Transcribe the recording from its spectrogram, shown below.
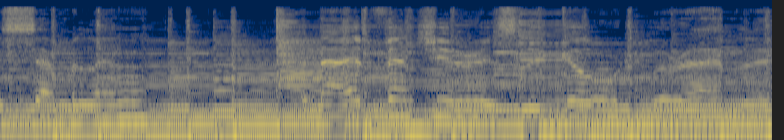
Assembling? And I adventurously go where I'm led.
